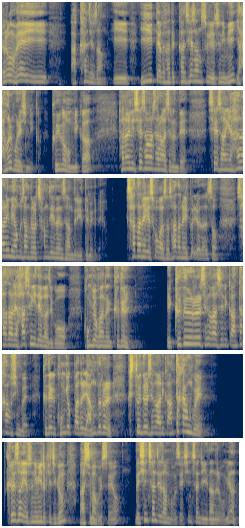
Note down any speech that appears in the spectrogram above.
여러분 왜 이 악한 세상, 이 이때가 가득한 세상 속에 예수님이 양을 보내십니까? 그 이유가 뭡니까? 하나님이 세상을 사랑하시는데 세상이 하나님의 형상대로 창제된 사람들이기 때문에 그래요. 사단에게 속아서 사단에게 끌려다서 사단의 하수인이 돼가지고 공격하는 그들, 예, 그들을 생각하시니까 안타까우신 거예요. 그들에게 공격받을 양들을 그리스도인들을 생각하니까 안타까운 거예요. 그래서 예수님이 이렇게 지금 말씀하고 있어요. 근데 신천지를 한번 보세요. 신천지 이단을 보면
